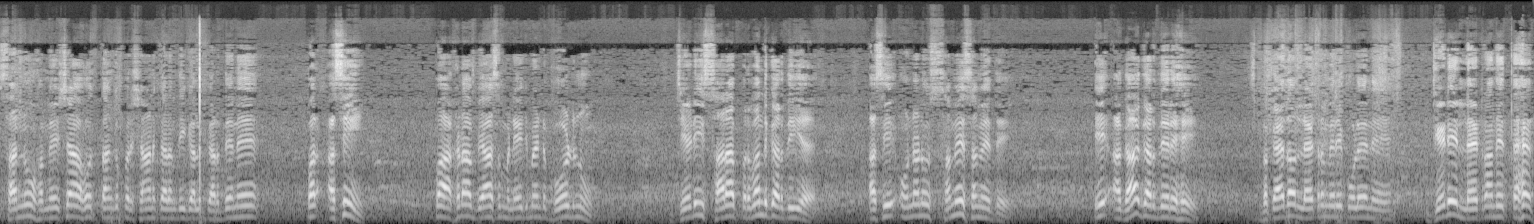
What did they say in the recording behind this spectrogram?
ਸਾਨੂੰ ਹਮੇਸ਼ਾ ਉਹ ਤੰਗ ਪਰੇਸ਼ਾਨ ਕਰਨ ਦੀ ਗੱਲ ਕਰਦੇ ਨੇ, ਪਰ ਅਸੀਂ ਭਾਖੜਾ ਬਿਆਸ ਮੈਨੇਜਮੈਂਟ ਬੋਰਡ ਨੂੰ ਜਿਹੜੀ ਸਾਰਾ ਪ੍ਰਬੰਧ ਕਰਦੀ ਹੈ, ਅਸੀਂ ਉਹਨਾਂ ਨੂੰ ਸਮੇਂ-ਸਮੇਂ ਤੇ ਇਹ ਅਗਾਹ ਕਰਦੇ ਰਹੇ। ਬਕਾਇਦਾ ਲੈਟਰ ਮੇਰੇ ਕੋਲੇ ਨੇ, ਜਿਹੜੇ ਲੈਟਰਾਂ ਦੇ ਤਹਿਤ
